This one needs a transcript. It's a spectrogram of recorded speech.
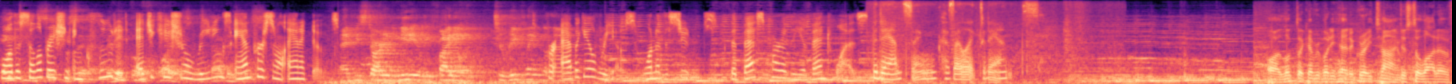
While the celebration included educational readings and personal anecdotes, and he started immediately fighting to reclaim the for land. Abigail Rios, one of the students, the best part of the event was The dancing, because I like to dance. Oh, it looked like everybody had a great time. Just a lot of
